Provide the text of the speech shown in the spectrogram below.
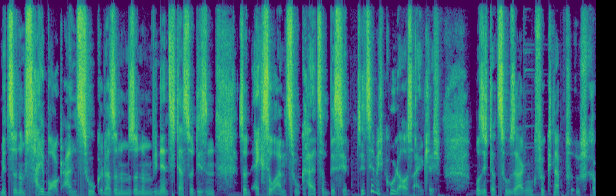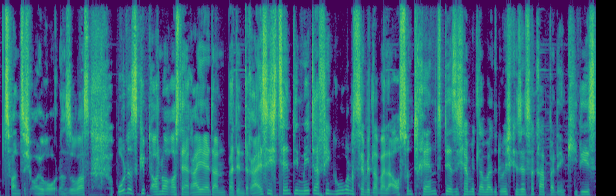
mit so einem Cyborg-Anzug oder so einem, so einem, wie nennt sich das, so diesen, so ein Exo-Anzug halt so ein bisschen. Sieht ziemlich cool aus eigentlich, muss ich dazu sagen. Für knapp, ich glaube, 20 Euro oder sowas. Oder es gibt auch noch aus der Reihe dann bei den 30 Zentimeter Figuren, das ist ja mittlerweile auch so ein Trend, der sich ja mittlerweile durchgesetzt hat, gerade bei den Kiddies,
